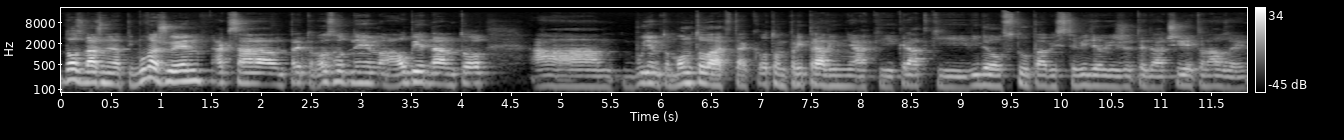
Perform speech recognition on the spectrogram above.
Dosť vážne nad tým uvažujem, ak sa preto rozhodnem a objednám to a budem to montovať, tak o tom pripravím nejaký krátky video vstup, aby ste videli, že teda či je to naozaj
